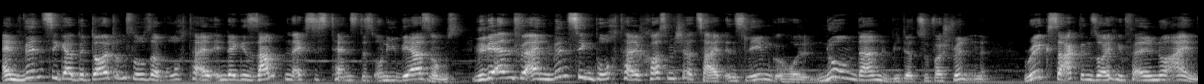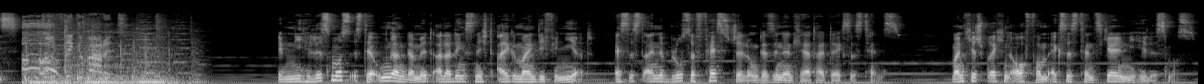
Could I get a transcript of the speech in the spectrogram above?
Ein winziger, bedeutungsloser Bruchteil in der gesamten Existenz des Universums. Wir werden für einen winzigen Bruchteil kosmischer Zeit ins Leben geholt, nur um dann wieder zu verschwinden. Rick sagt in solchen Fällen nur eins. Don't think about it. Im Nihilismus ist der Umgang damit allerdings nicht allgemein definiert. Es ist eine bloße Feststellung der Sinnentleertheit der Existenz. Manche sprechen auch vom existenziellen Nihilismus.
